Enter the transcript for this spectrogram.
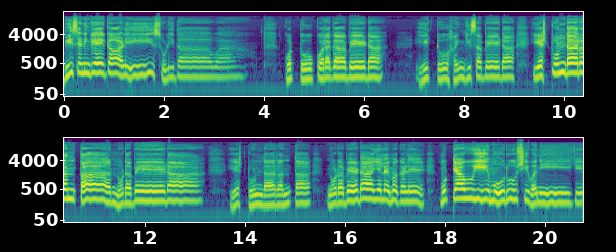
ಬೀಸಣಿಗೆ ಗಾಳಿ ಸುಳಿದಾವ. ಕೊಟ್ಟು ಕೊರಗಬೇಡ ಇಟ್ಟು ಹಂಗಿಸಬೇಡ, ಎಷ್ಟುಂಡರಂತ ನೋಡಬೇಡ ಎಷ್ಟುಂಡರಂತ ನೋಡಬೇಡ ಎಲೆ ಮಗಳೇ, ಮುಟ್ಯಾವು ಈ ಮೂರು ಶಿವನಿಗೆ.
